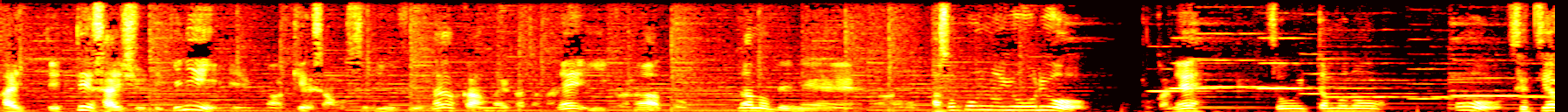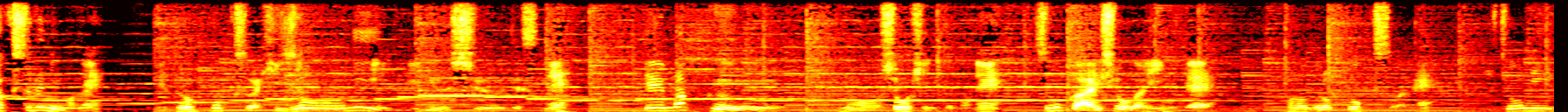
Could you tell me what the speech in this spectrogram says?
入っていって、最終的に、まあ、計算をするいう風な考え方がね、いいかなと。なのでね、あのパソコンの容量とかね、そういったものを節約するにもね、 Dropbox は非常に優秀ですね。で、Mac の商品ともね、すごく相性がいいので、この Dropbox はね、非常に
